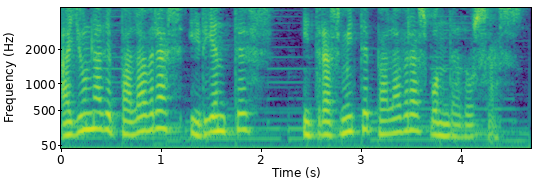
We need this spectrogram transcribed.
Ayuna de palabras hirientes y transmite palabras bondadosas.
